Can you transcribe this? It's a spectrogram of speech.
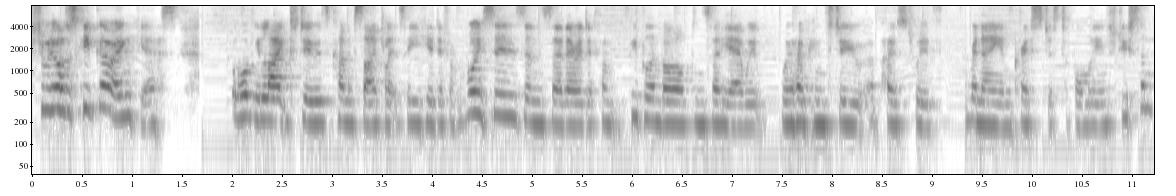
should we all just keep going? Yes. But what we like to do is kind of cycle it so you hear different voices, and so there are different people involved. And so, yeah, we, we're hoping to do a post with Renee and Chris just to formally introduce them.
